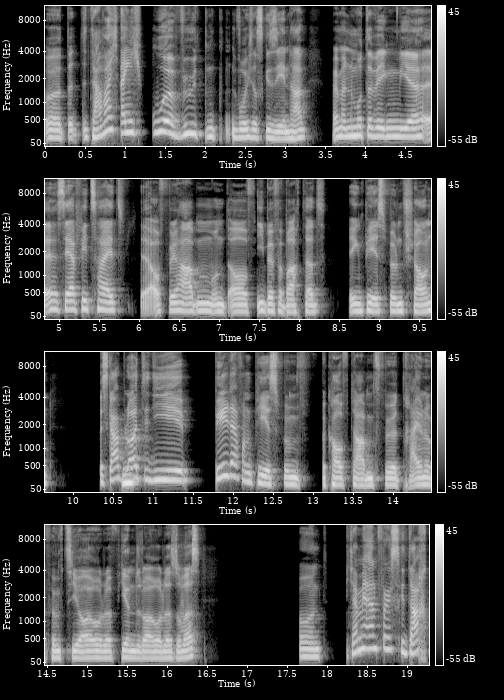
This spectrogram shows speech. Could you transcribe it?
Da, da war ich eigentlich urwütend, wo ich das gesehen habe, weil meine Mutter wegen mir äh, sehr viel Zeit äh, auf Willhaben und auf Ebay verbracht hat, wegen PS5 schauen. Es gab Hm. Leute, die Bilder von PS5 verkauft haben für 350 Euro oder 400 Euro oder sowas. Und ich habe mir anfangs gedacht,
